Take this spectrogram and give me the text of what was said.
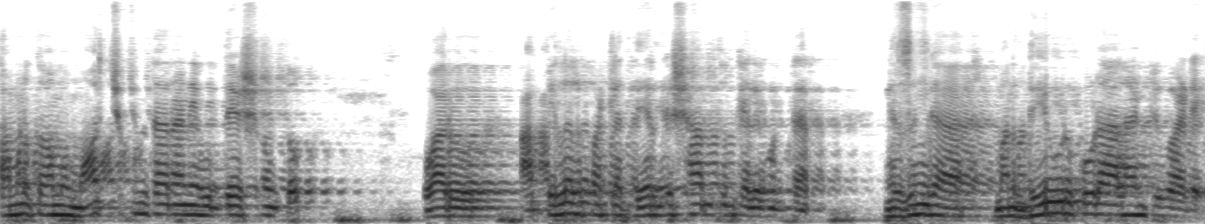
తమను తాము మార్చుకుంటారనే ఉద్దేశంతో వారు ఆ పిల్లల పట్ల దీర్ఘశాంతం కలిగి ఉంటారు. నిజంగా మన దేవుడు కూడా అలాంటి వాడే.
